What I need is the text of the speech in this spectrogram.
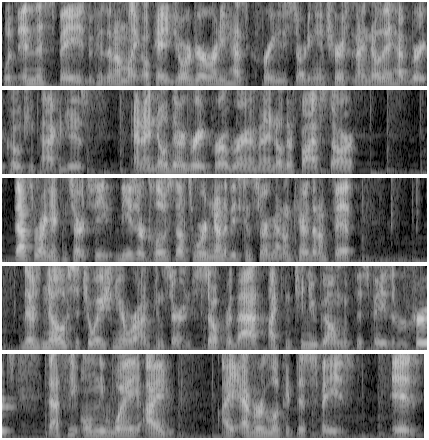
within this phase because then I'm like, okay, Georgia already has crazy starting interest, and I know they have great coaching packages, and I know they're a great program, and I know they're five star. That's where I get concerned. See, these are close enough to where none of these concern me. I don't care that I'm fifth. There's no situation here where I'm concerned. So for that, I continue going with this phase of recruits. That's the only way I I ever look at this phase is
